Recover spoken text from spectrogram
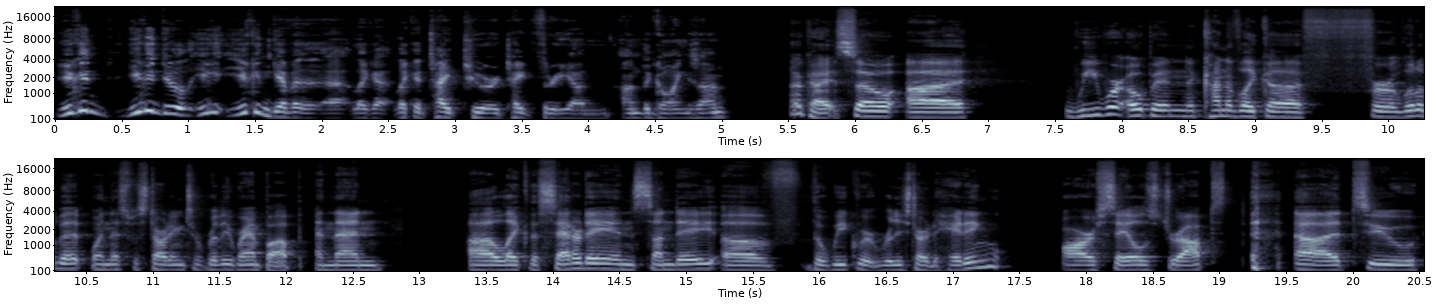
You can you can do you, you can give it a, like a like a type two or type three on on the goings on. Okay, so uh, we were open kind of like a for a little bit when this was starting to really ramp up, and then uh, like the Saturday and Sunday of the week where it really started hitting, our sales dropped uh, to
